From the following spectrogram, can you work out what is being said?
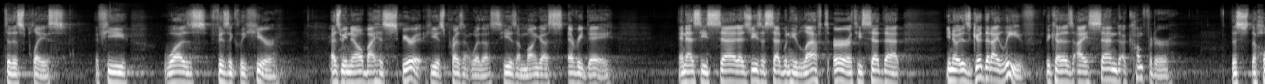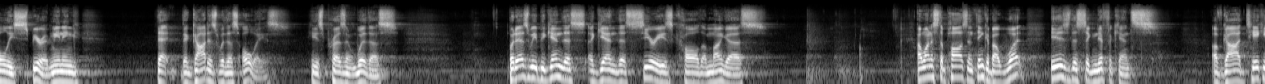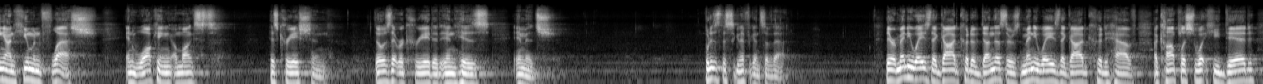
to this place, if he was physically here? As we know, by his Spirit, he is present with us, he is among us every day. And as he said, as Jesus said when he left earth, he said that, you know, it is good that I leave because I send a comforter this, the Holy Spirit, meaning that, that God is with us always. He is present with us. But as we begin this, again, this series called Among Us, I want us to pause and think about what is the significance of God taking on human flesh and walking amongst his creation, those that were created in his image. What is the significance of that? There are many ways that God could have done this. There's many ways that God could have accomplished what he did.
